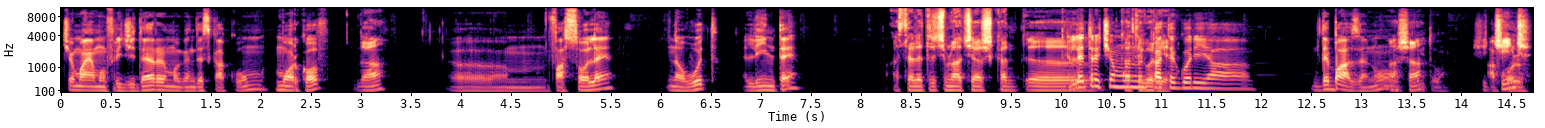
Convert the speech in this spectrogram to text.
Ce mai am în frigider, mă gândesc acum. Morcov. Da. Um, fasole, năut, linte. Astea le trecem la aceeași can- uh, Le trecem categorie. în categoria de bază, nu? Așa. Tu, Și acolo. cinci?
